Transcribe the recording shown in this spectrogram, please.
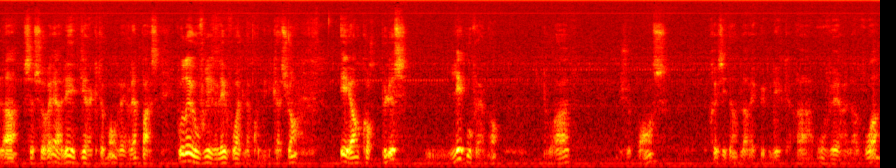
là, ce serait aller directement vers l'impasse. Il faudrait ouvrir les voies de la communication, et encore plus, les gouvernants doivent, je pense, le président de la République a ouvert la voie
